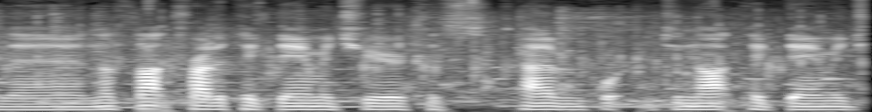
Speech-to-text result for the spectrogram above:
And then let's not try to take damage here, because it's kind of important to not take damage.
